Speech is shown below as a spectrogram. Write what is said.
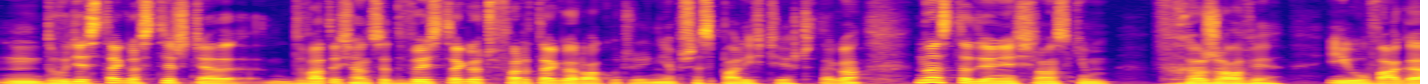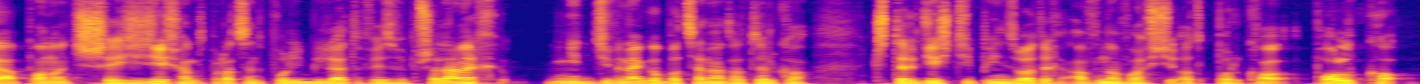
20 stycznia 2024 roku, czyli nie przespaliście jeszcze tego, na Stadionie Śląskim w Chorzowie. I uwaga, ponoć 60% puli biletów jest wyprzedanych. Nic dziwnego, bo cena to tylko 45 zł, a w nowości od porko, polko,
